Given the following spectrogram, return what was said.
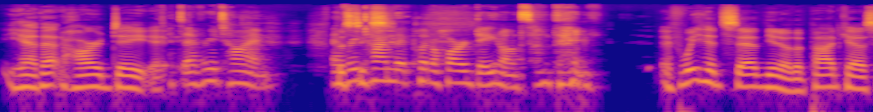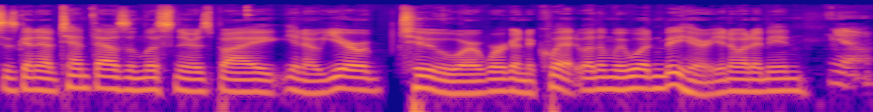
Yeah, that hard date. It's every time. Every time they put a hard date on something if we had said, you know, the podcast is going to have 10,000 listeners by, you know, year two or we're going to quit, well, then we wouldn't be here. You know what I mean? Yeah.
